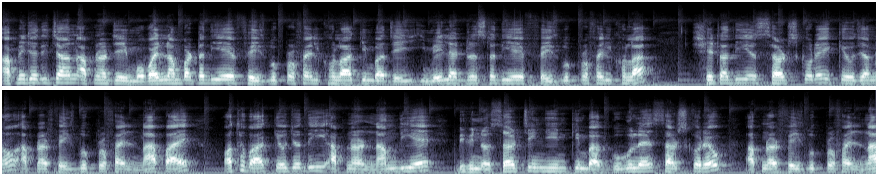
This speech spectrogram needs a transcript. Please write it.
আপনি যদি চান আপনার যেই মোবাইল নাম্বারটা দিয়ে ফেসবুক প্রোফাইল খোলা কিংবা যেই ইমেল অ্যাড্রেসটা দিয়ে ফেসবুক প্রোফাইল খোলা, সেটা দিয়ে সার্চ করে কেউ যেন আপনার ফেসবুক প্রোফাইল না পায় অথবা কেউ যদি আপনার নাম দিয়ে বিভিন্ন সার্চ ইঞ্জিন কিংবা গুগলে সার্চ করেও আপনার ফেসবুক প্রোফাইল না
